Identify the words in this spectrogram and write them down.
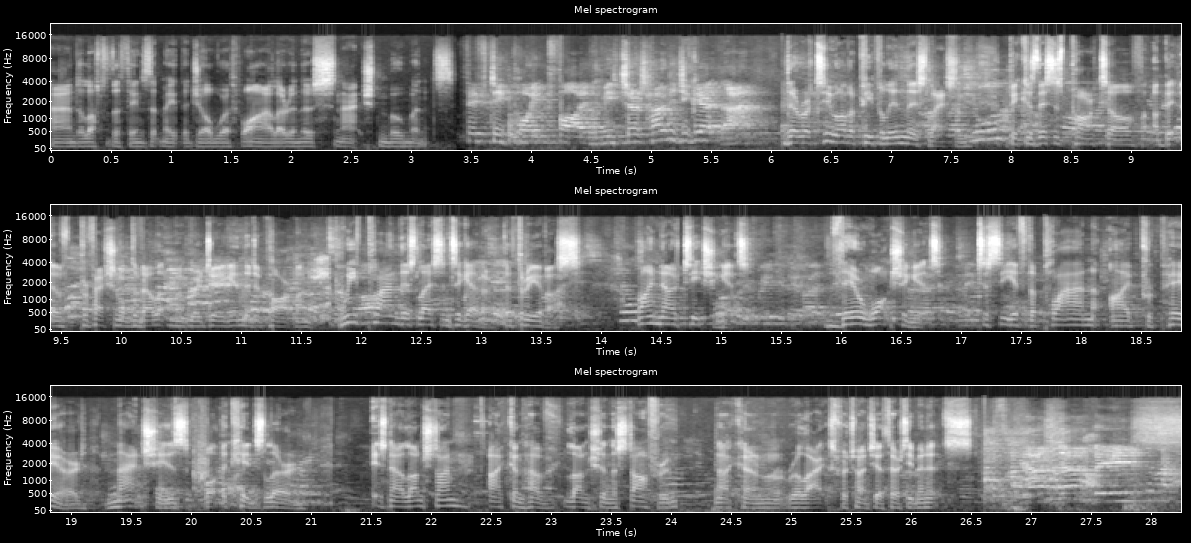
and a lot of the things that make the job worthwhile are in those snatched moments. 50.5 metres. How did you get that? There are two other people in this lesson because this is part of a bit of professional development we're doing in the department. We've planned this lesson together, the three of us. I'm now teaching it. They're watching it to see if the plan I prepared matches what the kids learn. It's now lunchtime. I can have lunch in the staff room. And I can relax for 20 or 30 minutes. Down, down, please.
